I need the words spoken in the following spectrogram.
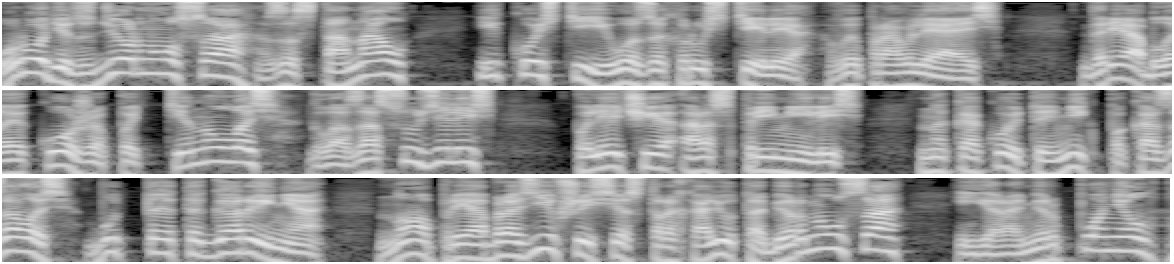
Уродец дернулся, застонал, и кости его захрустели, выправляясь. Дряблая кожа подтянулась, глаза сузились, плечи распрямились. На какой-то миг показалось, будто это горыня, Но преобразившийся страхолюд обернулся, и Яромир понял,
